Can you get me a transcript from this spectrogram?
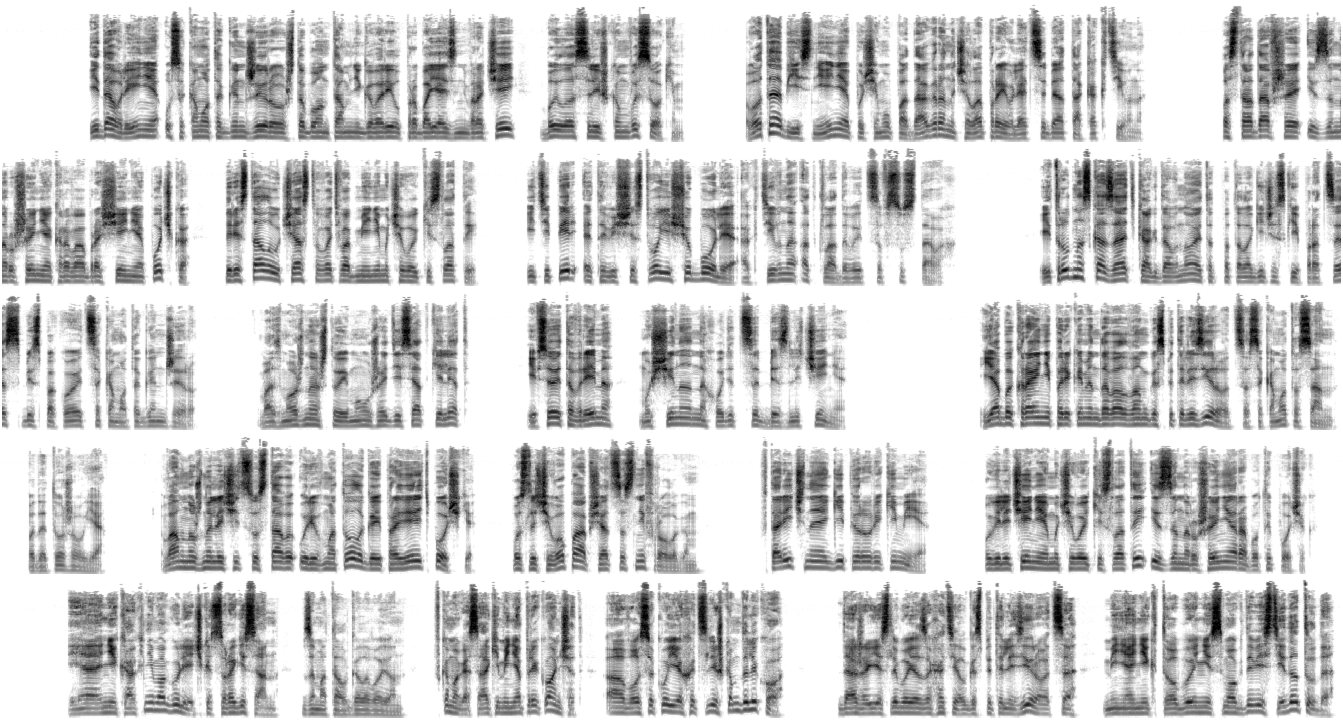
И давление у Сакамото Ганджиро, чтобы он там не говорил про боязнь врачей, было слишком высоким. Вот и объяснение, почему подагра начала проявлять себя так активно. Пострадавшая из-за нарушения кровообращения почка перестала участвовать в обмене мочевой кислоты, и теперь это вещество еще более активно откладывается в суставах. И трудно сказать, как давно этот патологический процесс беспокоит Сакамото Генджиру. Возможно, что ему уже десятки лет, и все это время мужчина находится без лечения. «Я бы крайне порекомендовал вам госпитализироваться, Сакамото-сан», — подытожил я. «Вам нужно лечить суставы у ревматолога и проверить почки, после чего пообщаться с нефрологом. Вторичная гиперурикемия. Увеличение мочевой кислоты из-за нарушения работы почек. «Я никак не могу лечь, Кацураги-сан», — замотал головой он. «В Камагасаки меня прикончат, а в Осаку ехать слишком далеко. Даже если бы я захотел госпитализироваться, меня никто бы не смог довести до туда».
